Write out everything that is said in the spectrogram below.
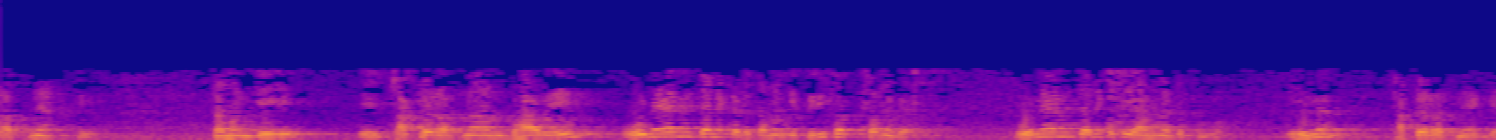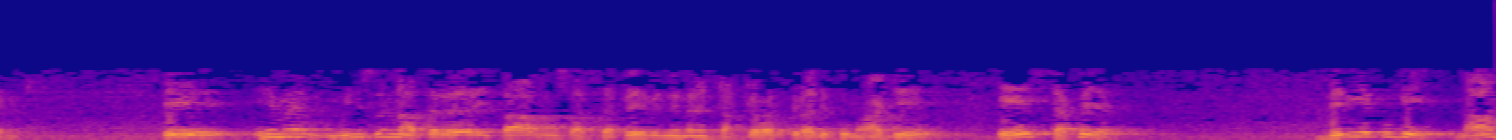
රත්නයක් තියෙනවා. තමන්ගේ ඒ චක්‍ර රත්නානුභාවයෙන් ඕනෑම තැනකට තමන්ගේ පිරිසත් සමග ඕනෑම තැනකට යන්නට පුළුවන්. එහෙම චක්‍ර රත්නයක් ගැන. ඒ එහෙම මිනිසුන් අතර ඉතාම උසස් සැපේ විඳින චක්‍රවර්ති රජතුමාගේ ඒ සැපය දෙවියෙකුගේ නාම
